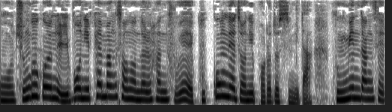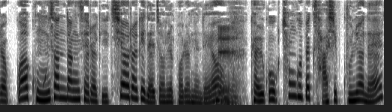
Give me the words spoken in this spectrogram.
어, 중국은 일본이 패망 선언을 한 후에 국공내전이 벌어졌습니다. 국민당 세력과 공산당 세력이 치열하게 내전을 벌였는데요. 네. 결국 1949년에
